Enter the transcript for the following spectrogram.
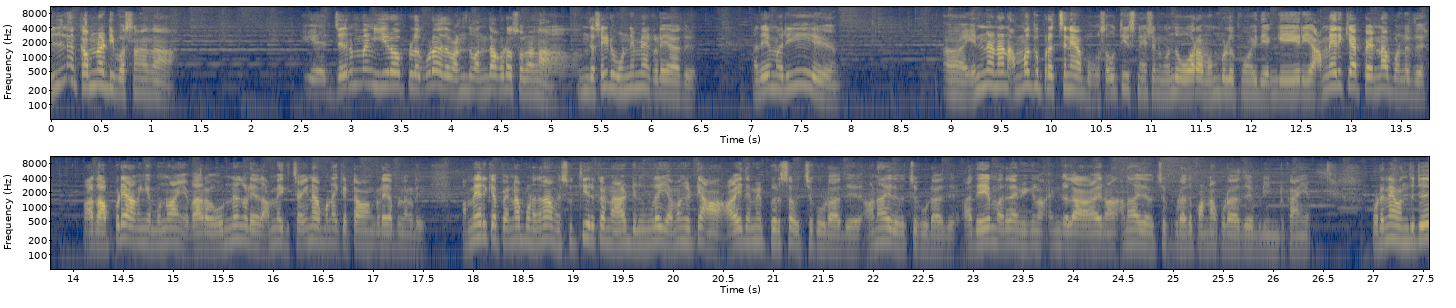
எல்லாம் கம்யூனிட்டி பசங்க தான். ஜெர்மன் யூரோப்ல கூட அது வந்து வந்தா கூட சொல்லலாம். இந்த சைடு ஒண்ணுமே கிடையாது. அதே மாதிரி என்னன்னா நமக்கு பிரச்சனையா போகும். சவுத் ஈஸ்ட் நேஷனுக்கு வந்து ஓரம் வம்புழுக்கும். இது எங்க ஏரியா அமெரிக்கா இப்போ என்ன பண்ணுது? அதை அப்படியே அவங்க பண்ணுவாங்க வேற ஒன்றும் கிடையாது. அமெரிக்க சைனா பண்ண கெட்டவங்க கிடையாது அப்படிலாம் கிடையாது. அமெரிக்கா இப்போ என்ன பண்ணுதுன்னா அவன் சுற்றி இருக்க நாடுகளை எவங்கிட்டையும் ஆயுதமே பெருசாக வச்சக்கூடாது. ஆனால் இதை வச்சுக்கூடாது. அதே மாதிரி தான் விற்கலாம் எங்கெல்லாம் ஆயிரம் ஆனால் இதை வச்சக்கூடாது பண்ணக்கூடாது அப்படின்னு இருக்காங்க. உடனே வந்துட்டு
